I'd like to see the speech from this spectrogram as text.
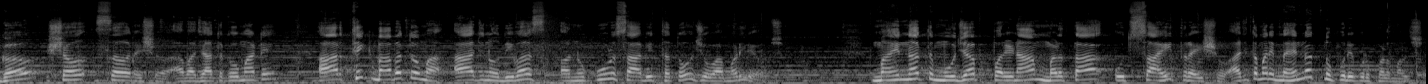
ગ, શ, સ અને શ. આવા જાતકો માટે આર્થિક બાબતોમાં આજનો દિવસ અનુકૂળ સાબિત થતો જોવા મળી રહ્યો છે. મહેનત મુજબ પરિણામ મળતા ઉત્સાહિત રહેશો. આજે તમારી મહેનતનું પૂરેપૂરું ફળ મળશે.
